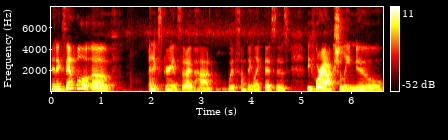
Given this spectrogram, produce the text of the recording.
an example of an experience that i've had with something like this is before i actually knew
